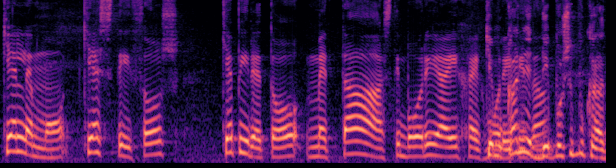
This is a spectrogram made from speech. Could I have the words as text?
και λαιμό και στήθος και πυρετό. Μετά στην πορεία είχα Και μου κάνει ηχμορίτιδα. εντύπωση που, κρά...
